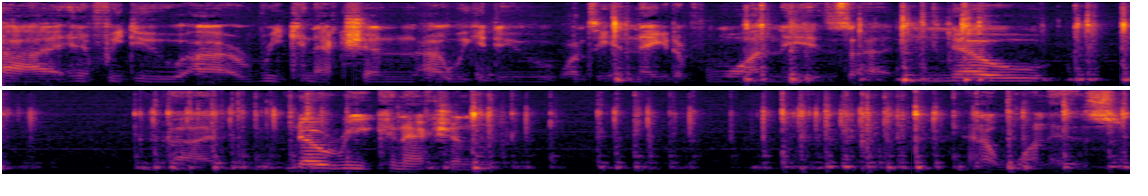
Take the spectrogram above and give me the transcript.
uh, and if we do uh, reconnection, uh, we could do once again negative one is uh, no no reconnection, and a one is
